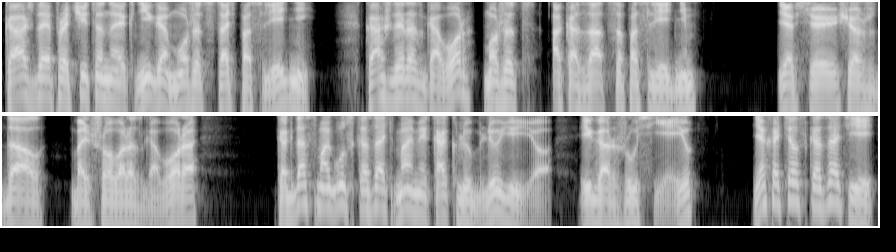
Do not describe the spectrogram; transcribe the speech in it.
Каждая прочитанная книга может стать последней, каждый разговор может оказаться последним. Я все еще ждал большого разговора, когда смогу сказать маме, как люблю ее и горжусь ею. Я хотел сказать ей,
